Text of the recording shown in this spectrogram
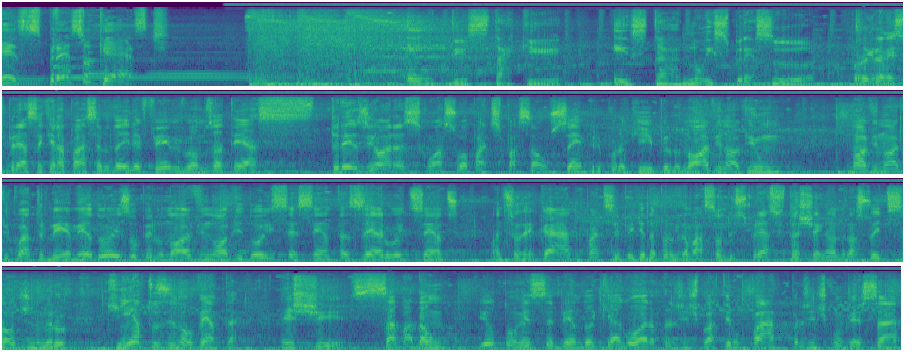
Expresso Cast. É destaque. Está no Expresso. Programa Expresso aqui na Pássaro da Ilha FM. Vamos até às 13 horas com a sua participação sempre por aqui pelo 991 994662 ou pelo 992 60 0800. Mande seu recado, participe aqui da programação do Expresso que está chegando na sua edição de número 590 neste sabadão. E eu estou recebendo aqui agora para a gente bater um papo, para a gente conversar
